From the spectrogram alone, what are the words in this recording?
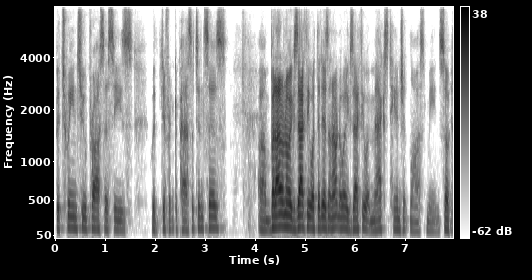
between two processes with different capacitances. Um, but I don't know exactly what that is, and I don't know what exactly what max tangent loss means. So Yeah.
